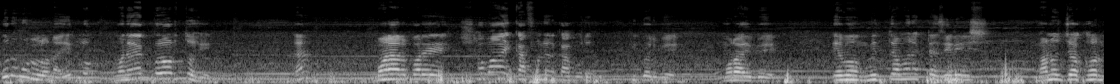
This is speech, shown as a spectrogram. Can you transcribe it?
কোনো মূল্য নাই। এগুলো মানে একবার অর্থহীন। হ্যাঁ? মরার পরে সবাই কাফনের কাপড়ে কি করবে? মরাইবে। এবং মৃত্যু এমন একটা জিনিস, মানুষ যখন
